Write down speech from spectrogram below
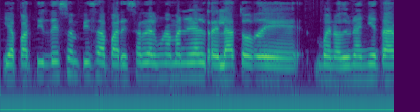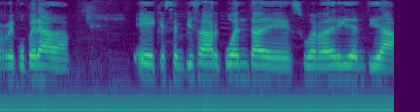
y a partir de eso empieza a aparecer de alguna manera el relato de, bueno, de una nieta recuperada eh, que se empieza a dar cuenta de su verdadera identidad.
